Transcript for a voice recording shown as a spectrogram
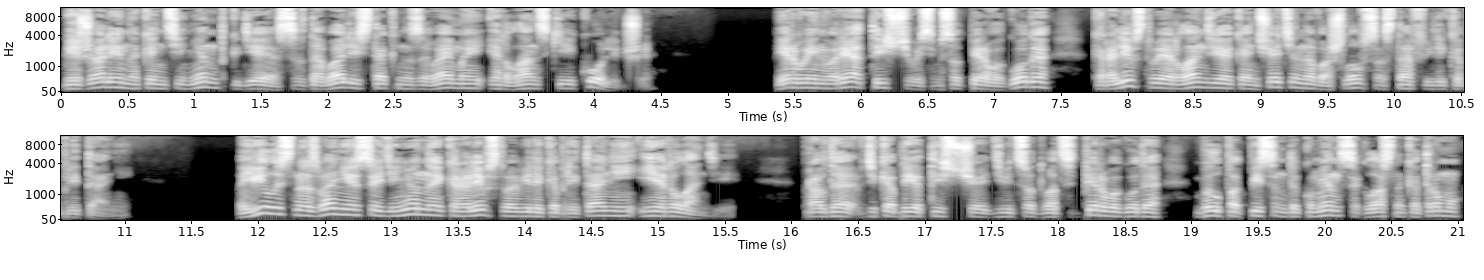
бежали на континент, где создавались так называемые ирландские колледжи. 1 января 1801 года королевство Ирландии окончательно вошло в состав Великобритании. Появилось название Соединенное Королевство Великобритании и Ирландии. Правда, в декабре 1921 года был подписан документ, согласно которому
